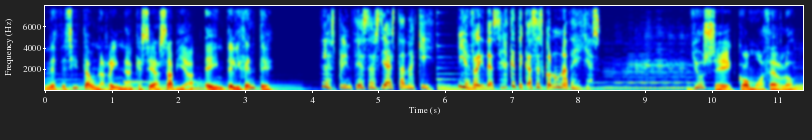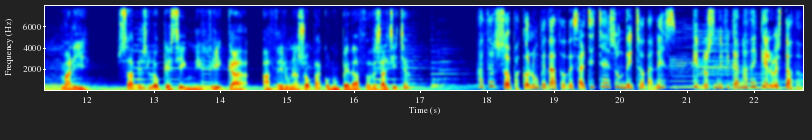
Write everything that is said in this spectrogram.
Necesita una reina que sea sabia e inteligente. Las princesas ya están aquí, y el rey desea que te cases con una de ellas. Yo sé cómo hacerlo. Marie, ¿sabes lo que significa hacer una sopa con un pedazo de salchicha? Hacer sopa con un pedazo de salchicha es un dicho danés, que no significa nada y que lo es todo.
